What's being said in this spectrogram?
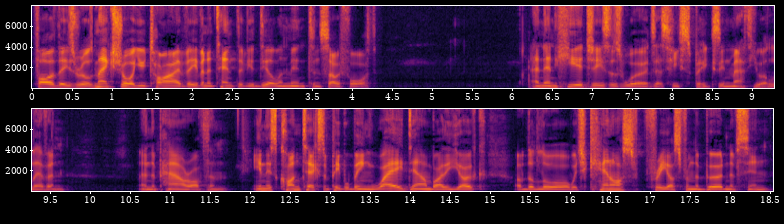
follow these rules, make sure you tithe even a tenth of your dill and mint and so forth. And then hear Jesus' words as he speaks in Matthew 11 and the power of them. In this context of people being weighed down by the yoke of the law, which cannot free us from the burden of sin,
